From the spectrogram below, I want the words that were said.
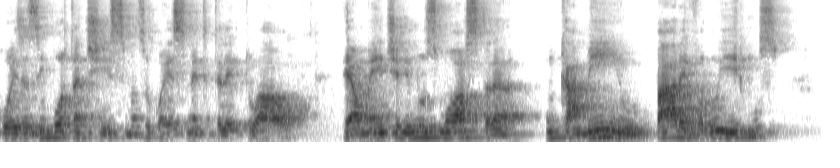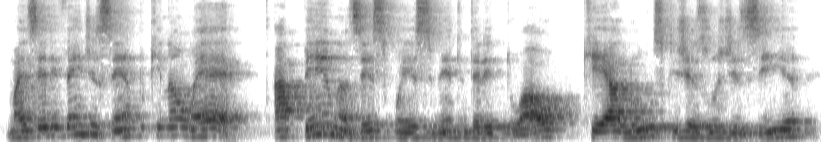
coisas importantíssimas, o conhecimento intelectual, realmente ele nos mostra um caminho para evoluirmos, mas ele vem dizendo que não é apenas esse conhecimento intelectual que é a luz que Jesus dizia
